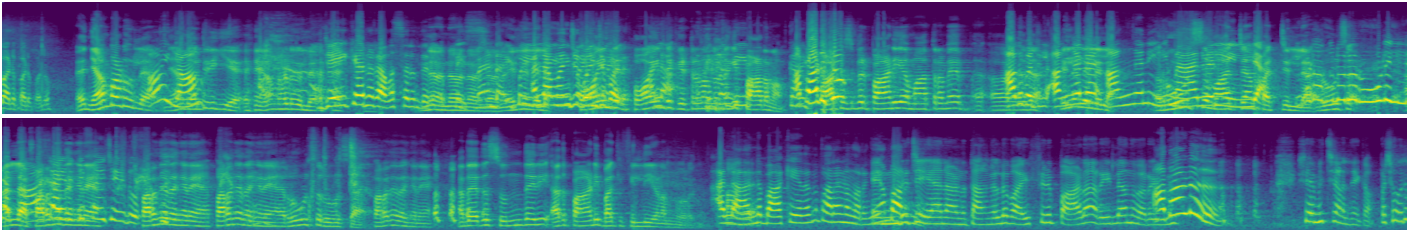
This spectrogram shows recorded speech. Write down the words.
പാടു പാടു പാടു. ഞാൻ പാടൂല ഞാൻ തോറ്റിരിക്കുക ഞാൻ പാടൂല ജയിക്കാൻ ഒരു അവസരം പോയിന്റ് കിട്ടണമെന്നുണ്ടെങ്കിൽ പാടണം. പാടിയാൽ മാത്രമേ അത് പറ്റില്ല. അങ്ങനെ-. അങ്ങനെ മാറ്റാൻ. പറ്റില്ല. റൂൾസ് ഒരു ഇല്ല. അല്ല പാട്ട് പറഞ്ഞത് എങ്ങനെയാ identify ചെയ്തു. പറഞ്ഞത് എങ്ങനെയാ പറഞ്ഞത് എങ്ങനെയാ റൂൾസ് റൂൾസാ പറഞ്ഞതെങ്ങനെയാ? അതായത് സുന്ദരി അത് പാടി ബാക്കി ഫില്ല് ചെയ്യണം എന്ന് പറഞ്ഞു. അല്ല അതിന്റെ ബാക്കി ഏതാന്ന് പറയണമെന്ന് പറഞ്ഞു. ഞാൻ പറഞ്ഞു. ചെയ്യാനാണ്? താങ്കളുടെ വൈഫിന് പാടാൻ അറിയില്ല എന്ന് പറയുന്നത് അതാണ്. ക്ഷമിച്ചു കളഞ്ഞേക്കാം പക്ഷെ ഒരു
